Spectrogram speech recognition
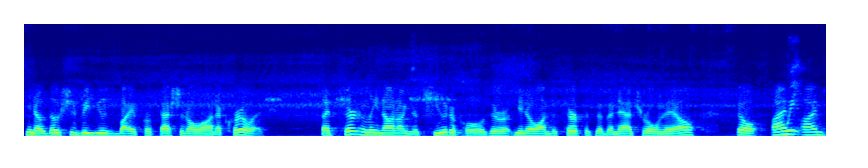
you know, those should be used by a professional on acrylic, but certainly not on your cuticles or you know on the surface of a natural nail. So I'm Wait, I'm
